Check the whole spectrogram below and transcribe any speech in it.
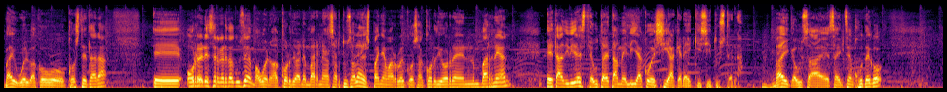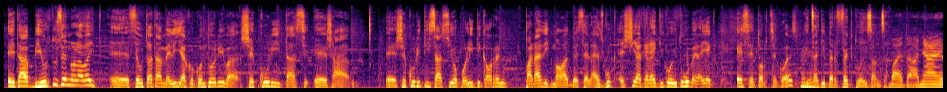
bai, huelbako kostetara, E, horre ere zer gertatu zen, ba, bueno, akordioaren barnean sartu zala, Espainia Marruekos akordio horren barnean, eta adibidez, Zeuta eta Meliako esiak eraiki zituztela. Bai, gauza e, zailtzen juteko. Eta bihurtu zen nolabait, e, Zeuta eta Meliako kontu hori, ba, sekuritaz, e, sa, e, sekuritizazio politika horren paradigma bat bezala, ez guk esiak eraikiko ditugu beraiek ez etortzeko, ez? Mhm. Itzaki perfektua izan zen. Ba, eta gaina e,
